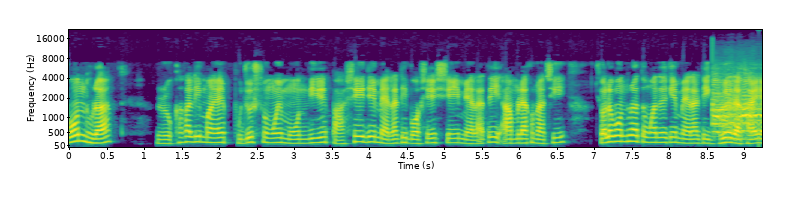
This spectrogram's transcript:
বন্ধুরা, রক্ষাকালী মায়ের পুজোর সময় মন্দিরের পাশে যে মেলাটি বসে, সেই মেলাতেই আমরা এখন আছি। চলো বন্ধুরা, তোমাদেরকে মেলাটি ঘুরে দেখাই।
